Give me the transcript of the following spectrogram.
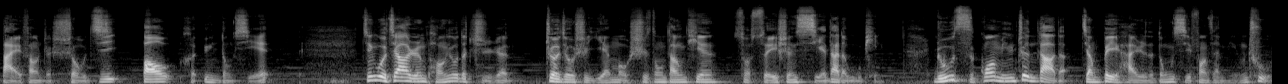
摆放着手机、包和运动鞋。经过家人朋友的指认，这就是严某失踪当天所随身携带的物品。如此光明正大的将被害人的东西放在明处，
